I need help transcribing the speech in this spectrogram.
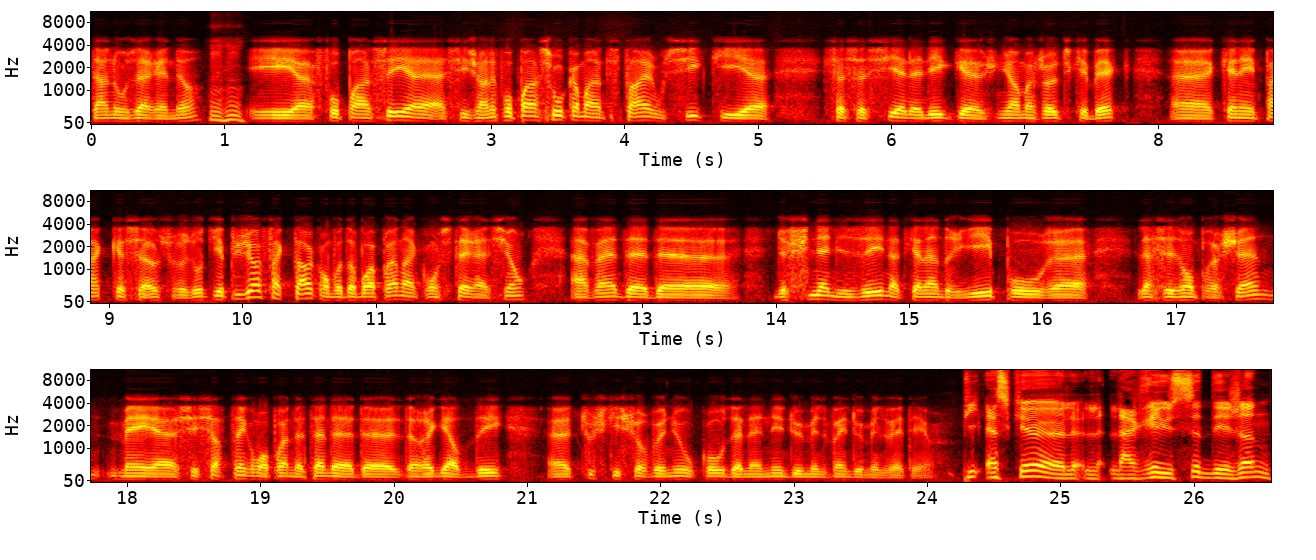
dans nos arénas. Mhm. Et il faut penser à, ces gens-là. Il faut penser aux commanditaires aussi qui s'associent à la Ligue junior majeure du Québec. Quel impact que ça a sur eux autres. Il y a plusieurs facteurs qu'on va devoir prendre en considération avant de, de, de finaliser notre calendrier pour la saison prochaine, mais euh, c'est certain qu'on va prendre le temps de, de, regarder euh, tout ce qui est survenu au cours de l'année 2020-2021. Puis est-ce que la réussite des jeunes,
